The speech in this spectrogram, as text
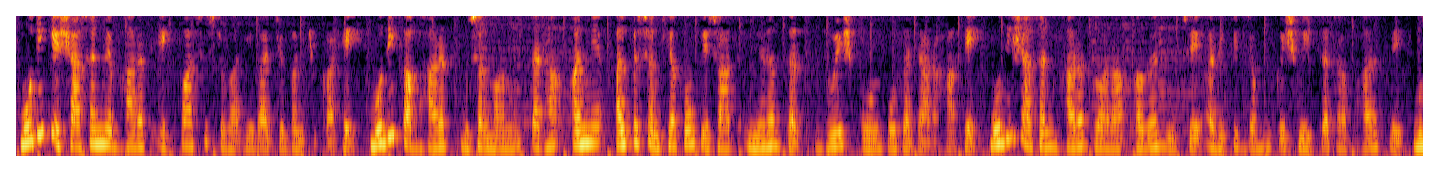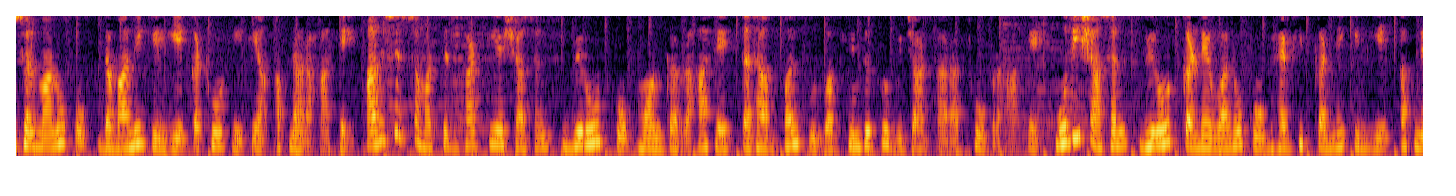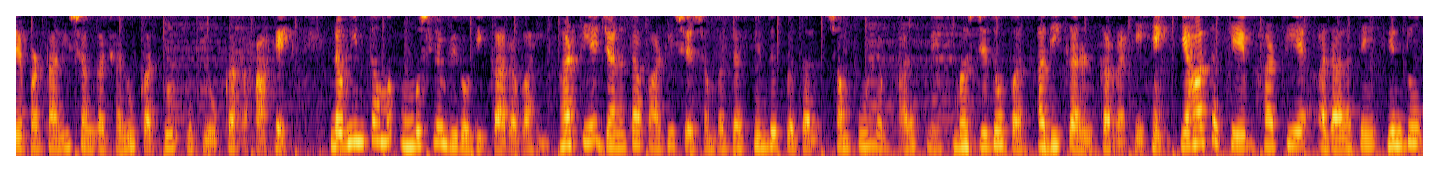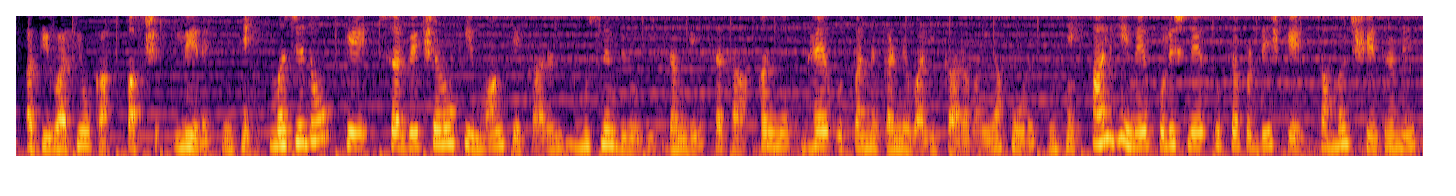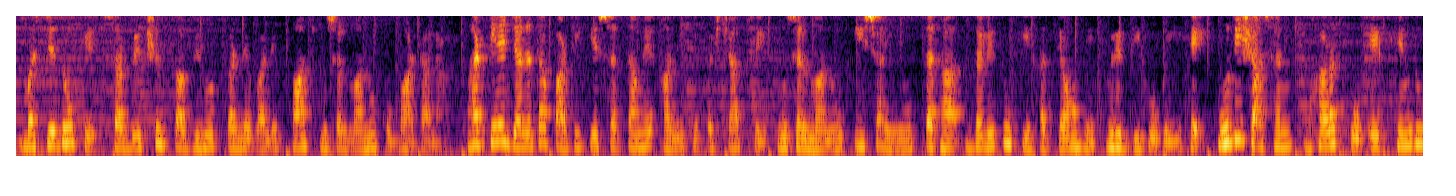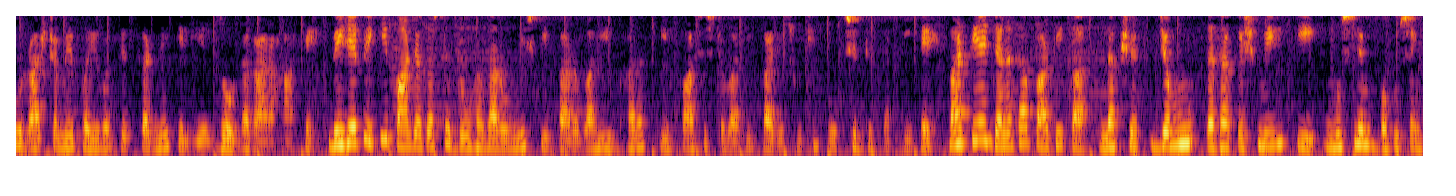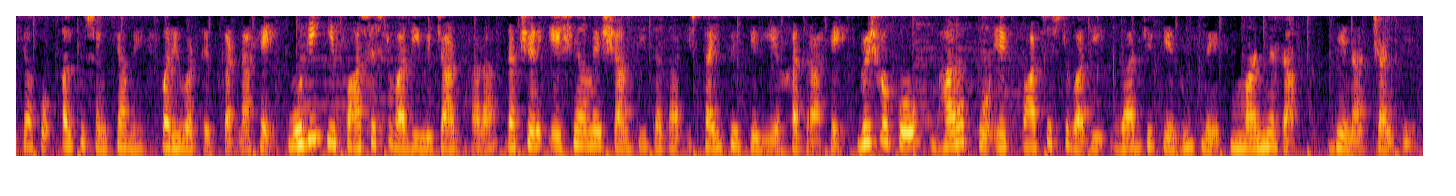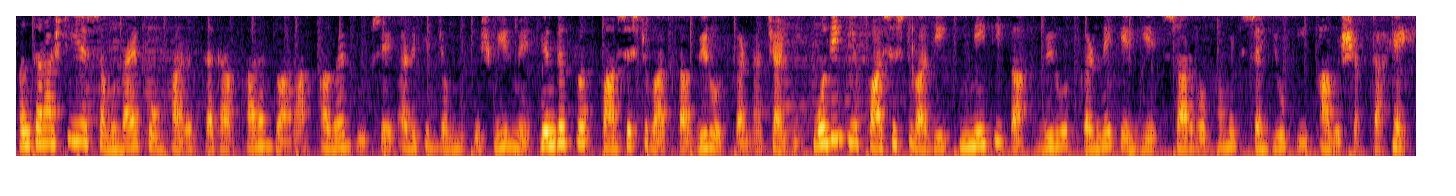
मोदी के शासन में भारत एक फासिस्टवादी राज्य बन चुका है। मोदी का भारत मुसलमानों तथा अन्य अल्पसंख्यकों के साथ निरंतर द्वेषपूर्ण होता जा रहा है। मोदी शासन भारत द्वारा अवैध रूप से अधिकृत जम्मू कश्मीर तथा भारत में मुसलमानों को दबाने के लिए कठोर नीतियाँ अपना रहा है। आरएसएस समर्थित भारतीय शासन विरोध को मौन कर रहा है तथा बलपूर्वक हिंदुत्व विचारधारा थोप रहा है। मोदी शासन विरोध करने वालों को भयभीत करने के लिए अपने पड़ताली संगठनों का दुरुपयोग उपयोग कर रहा है। नवीनतम मुस्लिम विरोधी कार्यवाही। भारतीय जनता पार्टी से संबद्ध हिंदुत्व दल संपूर्ण भारत में मस्जिदों पर अधिकरण कर रहे हैं। यहाँ तक के भारतीय अदालतें हिंदू अतिवादियों का पक्ष ले रही हैं। मस्जिदों के सर्वेक्षणों की मांग के कारण मुस्लिम विरोधी दंगे तथा अन्य भय उत्पन्न करने वाली कार्रवाइयाँ हो रही है। हाल ही में पुलिस ने उत्तर प्रदेश के संबल क्षेत्र में मस्जिदों के सर्वेक्षण का विरोध करने वाले पाँच मुसलमानों को मार डाला। भारतीय भारतीय जनता पार्टी के सत्ता में आने के पश्चात से मुसलमानों, ईसाइयों तथा दलितों की हत्याओं में वृद्धि हो गई है। मोदी शासन भारत को एक हिंदू राष्ट्र में परिवर्तित करने के लिए ज़ोर लगा रहा है। बीजेपी की 5 अगस्त 2019 की कार्यवाही भारत की फासिस्टवादी कार्यसूची को सिद्ध करती है। भारतीय जनता पार्टी का लक्ष्य जम्मू तथा कश्मीर की मुस्लिम बहुसंख्या को अल्पसंख्या में परिवर्तित करना है। मोदी की फासिस्टवादी विचारधारा दक्षिण एशिया में शांति तथा स्थायित्व के लिए खतरा है। विश्व को, भारत को एक फासिस्टवादी राज्य के रूप में मान्यता देना चाहिए। अंतर्राष्ट्रीय समुदाय को भारत तथा भारत द्वारा अवैध रूप से अधिकृत जम्मू कश्मीर में हिंदुत्व फासिस्टवाद का विरोध करना चाहिए। मोदी की फासिस्टवादी नीति का विरोध करने के लिए सार्वभौमिक सहयोग की आवश्यकता है।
